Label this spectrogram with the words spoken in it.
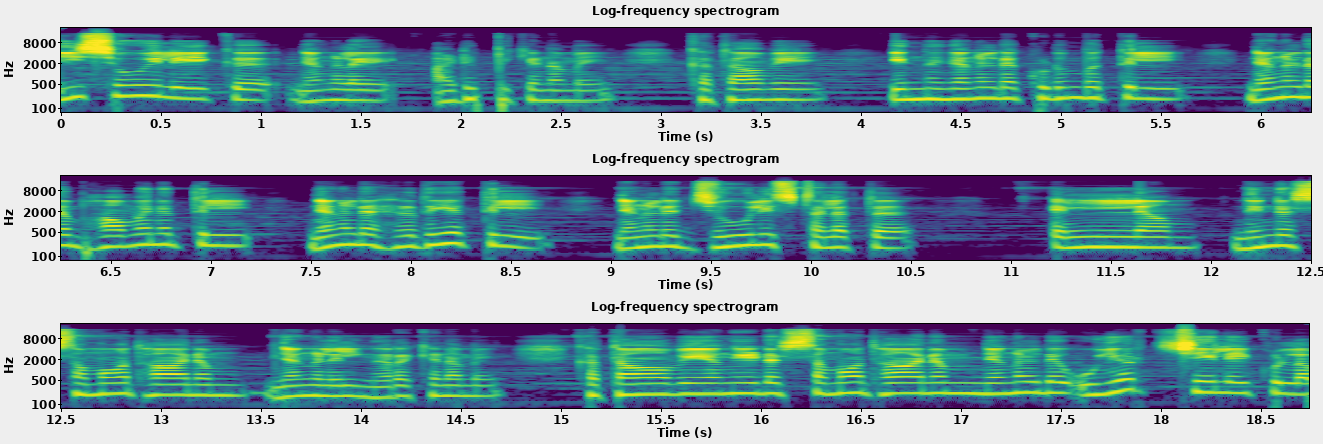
ഈശോയിലേക്ക് ഞങ്ങളെ അടുപ്പിക്കണമേ. കഥാവെ ഇന്ന് ഞങ്ങളുടെ കുടുംബത്തിൽ ഞങ്ങളുടെ ഭവനത്തിൽ ഞങ്ങളുടെ ഹൃദയത്തിൽ ഞങ്ങളുടെ ജോലി സ്ഥലത്ത് എല്ലാം നിന്റെ സമാധാനം ഞങ്ങളിൽ നിറയ്ക്കണമേ. കർത്താവെ അങ്ങയുടെ സമാധാനം ഞങ്ങളുടെ ഉയർച്ചയിലേക്കുള്ള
